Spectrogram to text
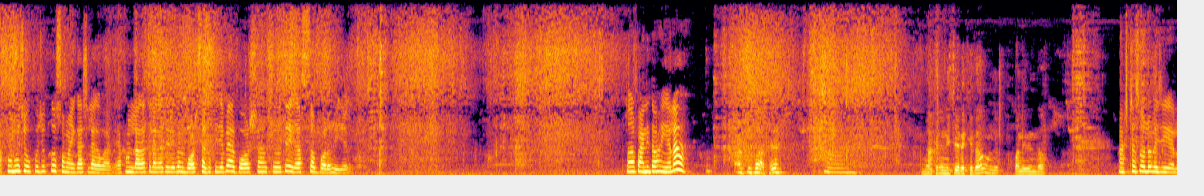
এখন হচ্ছে উপযুক্ত সময় গাছ লাগাবার। এখন লাগাতে লাগাতে দেখবেন বর্ষা ঢুকে যাবে, আর বর্ষা হতে হতে এই গাছ সব বড় হয়ে যাবে। তোমার পানি দেওয়া হয়ে গেল? আছে? তুমি এখানে নিচে রেখে দাও পানি দিন দাও। পাঁচটা ষোলো বেজে গেল।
